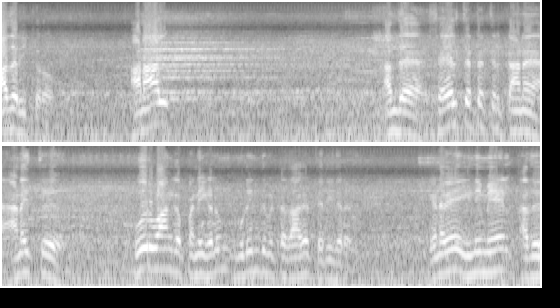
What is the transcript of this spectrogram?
ஆதரிக்கிறோம். ஆனால் அந்த செயல் திட்டத்திற்கான அனைத்து பூர்வாங்க பணிகளும் முடிந்து விட்டதாக தெரிகிறது. எனவே இனிமேல் அது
